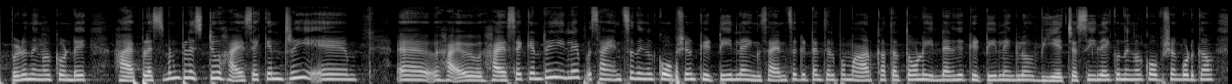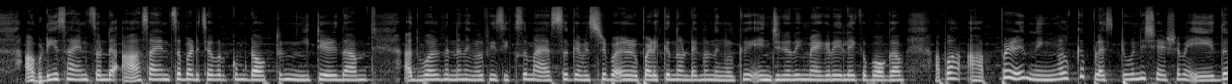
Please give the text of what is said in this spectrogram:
അപ്പോഴും നിങ്ങൾക്കൊണ്ട് high plus one plus two higher secondary higher സെക്കൻഡറിയിലെ സയൻസ് നിങ്ങൾക്ക് ഓപ്ഷൻ കിട്ടിയില്ലെങ്കിൽ സയൻസ് കിട്ടാൻ ചിലപ്പോൾ മാർക്ക് അത്രത്തോളം ഇല്ല എനിക്ക് കിട്ടിയില്ലെങ്കിലോ വി എച്ച് എസ് സിയിലേക്കും നിങ്ങൾക്ക് ഓപ്ഷൻ കൊടുക്കാം. അവിടെയും സയൻസ് ഉണ്ട്. ആ സയൻസ് പഠിച്ചവർക്കും ഡോക്ടർ നീറ്റ് എഴുതാം. അതുപോലെ തന്നെ നിങ്ങൾ ഫിസിക്സ് മാത്സ് കെമിസ്ട്രി പഠിക്കുന്നുണ്ടെങ്കിൽ നിങ്ങൾക്ക് എഞ്ചിനീയറിംഗ് മേഖലയിലേക്ക് പോകാം. അപ്പോൾ അപ്പോഴേ നിങ്ങൾക്ക് പ്ലസ് ടുവിന് ശേഷം ഏത്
